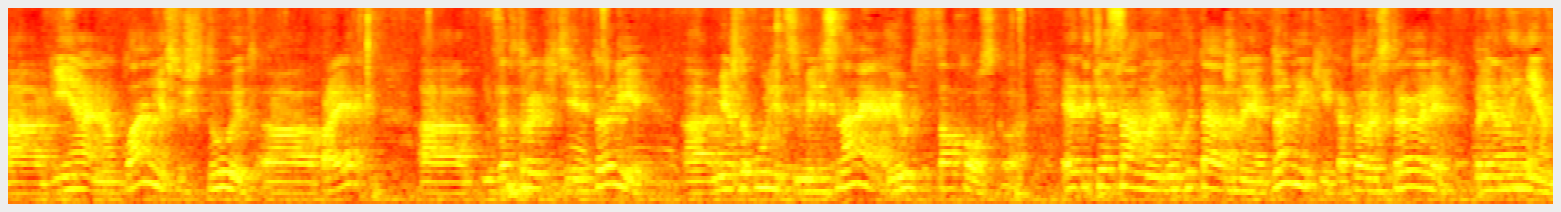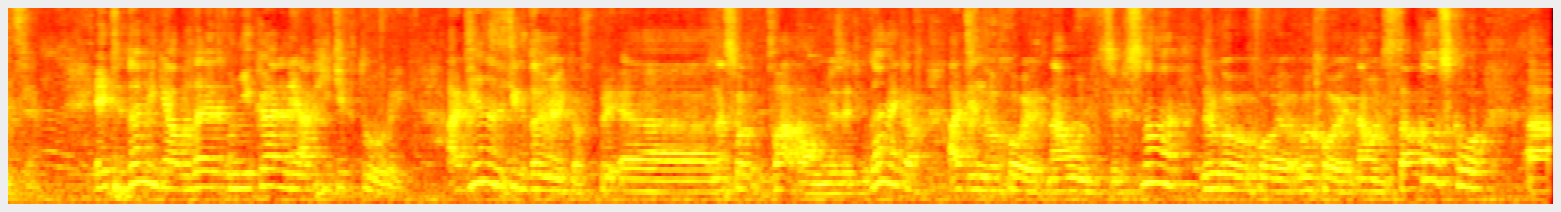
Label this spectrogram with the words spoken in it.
А, В генеральном плане существует а, проект а, застройки территории между улицами Лесная и улицей Циолковского. Это те самые двухэтажные домики, которые строили пленные немцы. Эти домики обладают уникальной архитектурой. Один из этих домиков, э, насколько, два, по-моему, из этих домиков, один выходит на улицу Лесную, другой выходит, выходит на улицу Циолковского, э,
